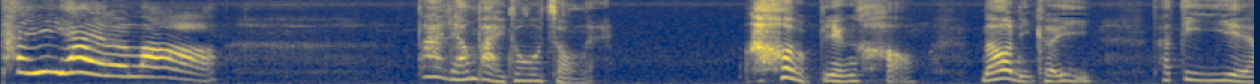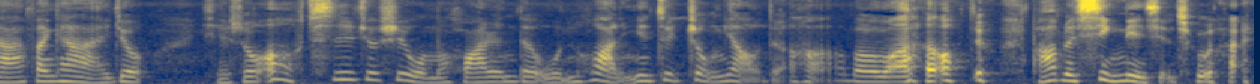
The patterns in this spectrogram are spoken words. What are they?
太厉害了啦！大概两百多种哎，然后编号，然后你可以，它第一页啊翻开来就写说，哦，吃就是我们华人的文化里面最重要的哈，爸爸妈妈，然后就把他们的信念写出来。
